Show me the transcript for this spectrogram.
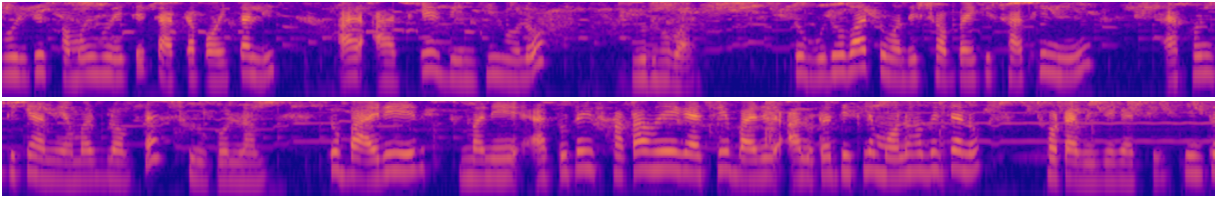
ঘড়িতে সময় হয়েছে চারটা পঁয়তাল্লিশ আর আজকের দিনটি হলো বুধবার। তো বুধবার তোমাদের সবাইকে সাথে নিয়ে এখন থেকে আমি আমার ব্লগটা শুরু করলাম। তো বাইরের মানে এতটাই ফাঁকা হয়ে গেছে, বাইরের আলোটা দেখলে মনে হবে যেন ছটা বেজে গেছে। কিন্তু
